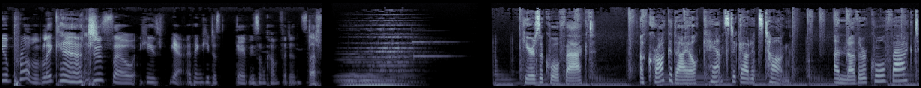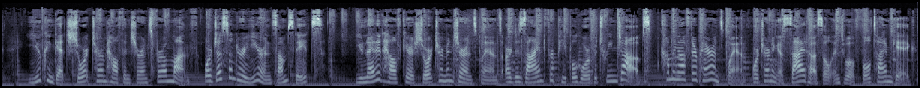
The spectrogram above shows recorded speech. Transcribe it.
you probably can't so he's yeah i think he just gave me some confidence That's- Here's a cool fact a crocodile can't stick out its tongue. Another cool fact you can get short term health insurance for a month or just under a year in some states. United Healthcare short term insurance plans are designed for people who are between jobs, coming off their parents' plan, or turning a side hustle into a full time gig.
